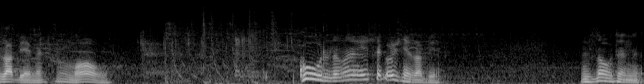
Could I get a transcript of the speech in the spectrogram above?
Zabijemy. No wow. Kurde, no jeszcze goś nie zabiję. Znowu ten.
